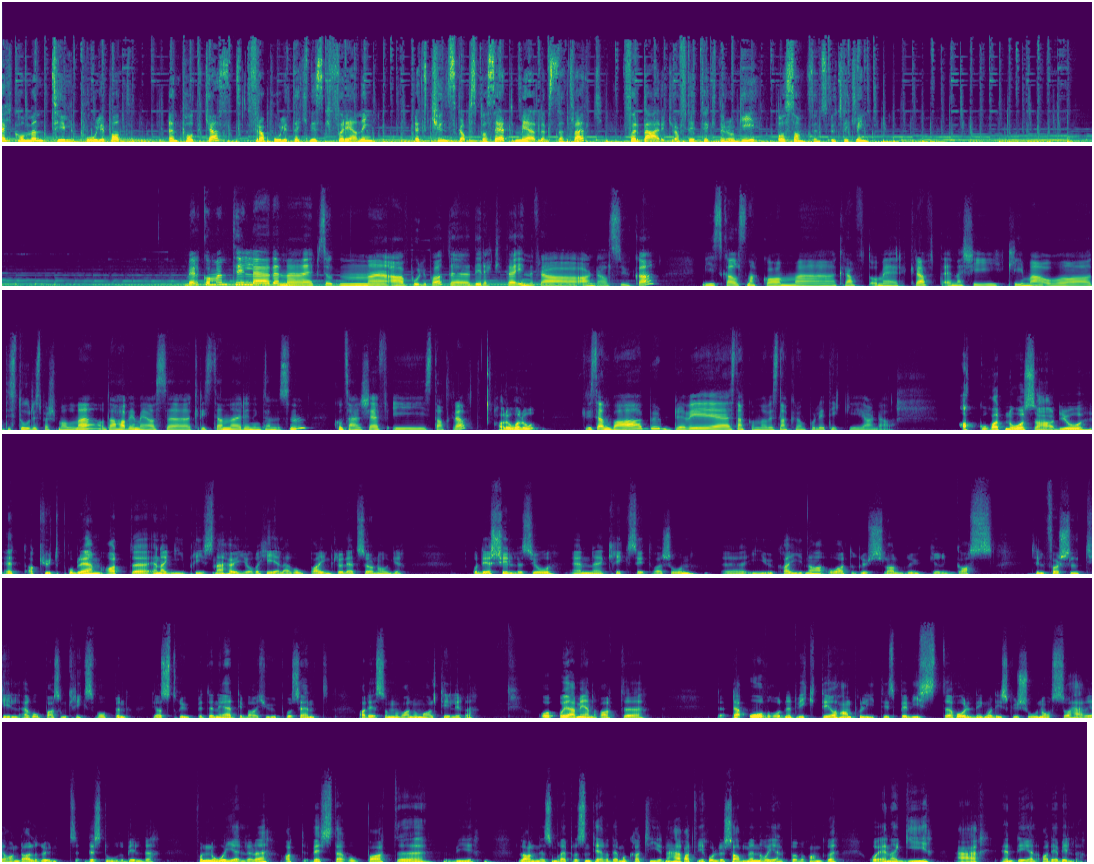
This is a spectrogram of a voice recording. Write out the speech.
Velkommen til Polipod, en podkast fra Politeknisk forening. Et kunnskapsbasert medlemsnettverk for bærekraftig teknologi og samfunnsutvikling. Velkommen til eh, denne episoden eh, av Polipod, eh, direkte inne fra Arendalsuka. Vi skal snakke om kraft og mer kraft, energi, klima og de store spørsmålene. Og da har vi med oss Christian Rynning Tønnesen, konsernsjef i Statkraft. Hallo, hallo. Christian, hva burde vi snakke om når vi snakker om politikk i Arendal? Akkurat nå så er det jo et akutt problem at energiprisene er høye over hele Europa, inkludert Sør-Norge. Og Det skyldes jo en krigssituasjon i Ukraina, og at Russland bruker gasstilførsel til Europa som krigsvåpen. De har strupet det ned til bare 20% av det som var normalt tidligere. Og, og jeg mener at det er overordnet viktig å ha en politisk bevisst holdning og diskusjon også her i Arendal rundt det store bildet. For nå gjelder det at Vest-Europa, at uh, vi landene som representerer demokratiene her, at vi holder sammen og hjelper hverandre. Og energi er en del av det bildet.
